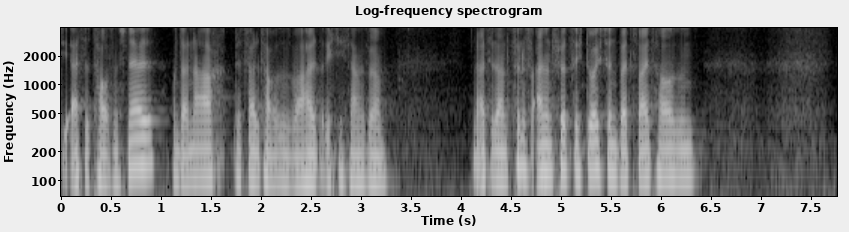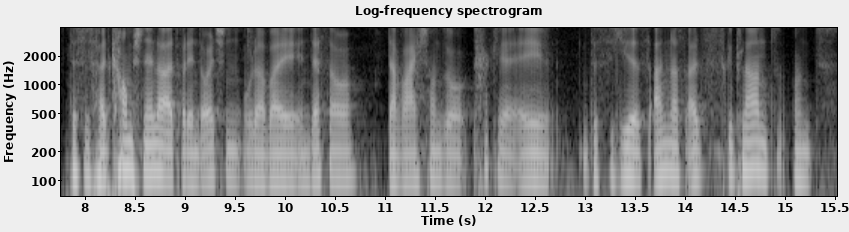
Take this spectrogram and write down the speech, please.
Die erste 1000 schnell und danach der zweite 1000 war halt richtig langsam. Und als wir dann 5,41 durch sind bei 2000, das ist halt kaum schneller als bei den Deutschen oder bei in Dessau. Da war ich schon so, kacke, ey, das hier ist anders als geplant. Und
